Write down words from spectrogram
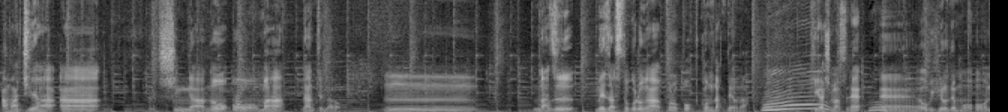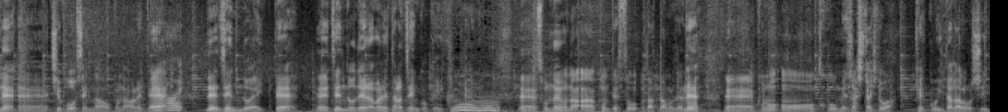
アマチュアあーシンガーの、はい。おまあなんて言うんだろう。うーんまず目指すところがこのポップコーンだったような気がしますね。うんえー帯広でもね、えー地方選が行われて、はい。で全土へ行って、えー全土で選ばれたら全国へ行くうみたいな、んうん。えーそんなようなあコンテストだったのでね、えーこのおここを目指した人は結構いただろうし、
